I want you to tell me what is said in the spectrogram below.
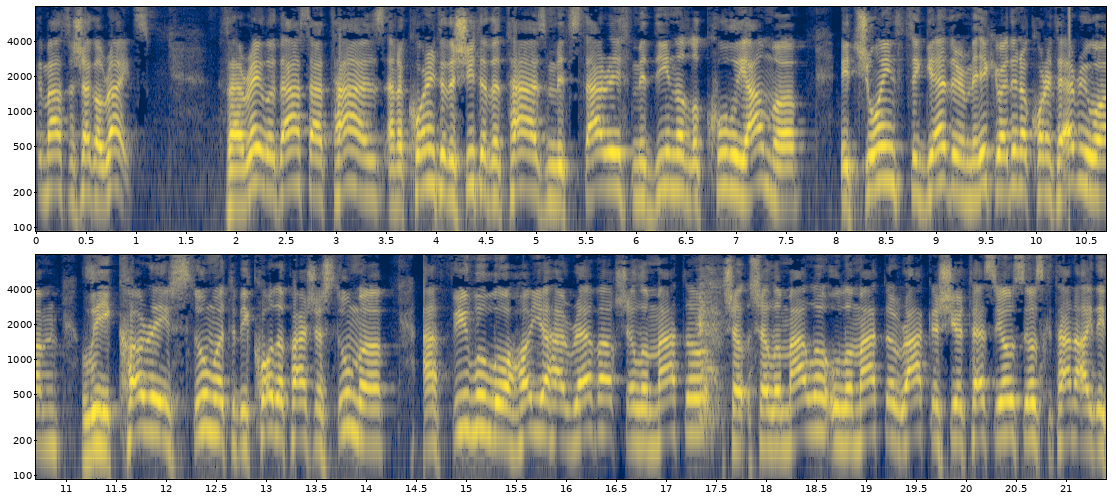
the Master Shekel writes. And according to the sheet of the Taz, mitzarif medina lakuli alma, it joins together, Meikir according to everyone, Li Kare Stuma, to be called a Pasha Stuma, Afilu Lohaya Harevach Shalamato, Shalamalo Ulamata Raka Shir Tesiosios Katana Aide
